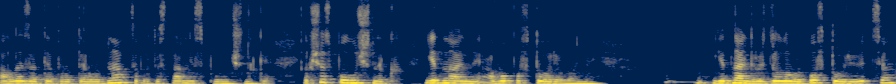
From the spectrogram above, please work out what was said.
але зате проте однак це протиставні сполучники. Якщо сполучник єднальний або повторюваний, єднальний розділовий повторюється,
